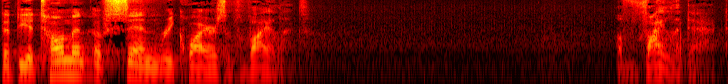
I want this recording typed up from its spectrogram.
that the atonement of sin requires violence, a violent act.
